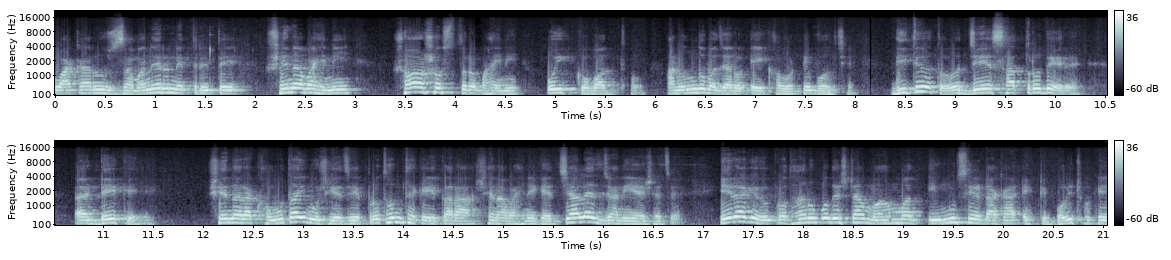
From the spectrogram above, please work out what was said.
ওয়াকারুজ্জামানের নেতৃত্বে সেনাবাহিনী, সশস্ত্র বাহিনী ঐক্যবদ্ধ। আনন্দবাজারও এই খবরটি বলছে। দ্বিতীয়ত, যে ছাত্রদের ডেকে সেনারা ক্ষমতায় বসিয়েছে, প্রথম থেকেই তারা সেনাবাহিনীকে চ্যালেঞ্জ জানিয়ে এসেছে। এর আগেও প্রধান উপদেষ্টা মোহাম্মদ ইউনুসের ডাকা একটি বৈঠকে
